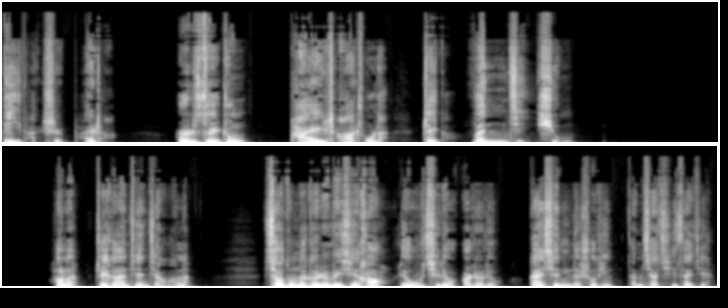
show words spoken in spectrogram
地毯式排查，而最终。排查出了这个温锦雄。好了，这个案件讲完了。小东的个人微信号六五七六二六六，感谢您的收听，咱们下期再见。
